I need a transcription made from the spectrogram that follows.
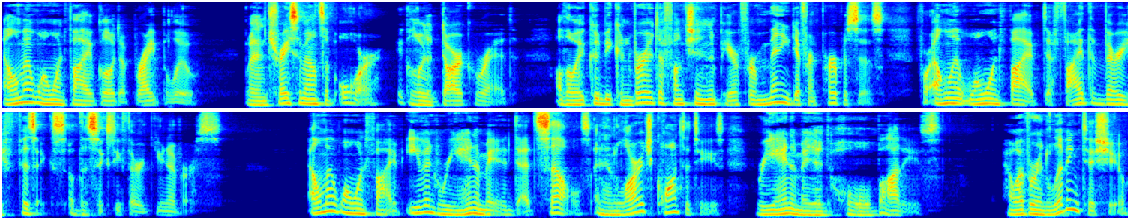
Element 115 glowed a bright blue, but in trace amounts of ore, it glowed a dark red, although it could be converted to function and appear for many different purposes, for element 115 defied the very physics of the 63rd universe. Element 115 even reanimated dead cells and in large quantities reanimated whole bodies. However, in living tissue,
